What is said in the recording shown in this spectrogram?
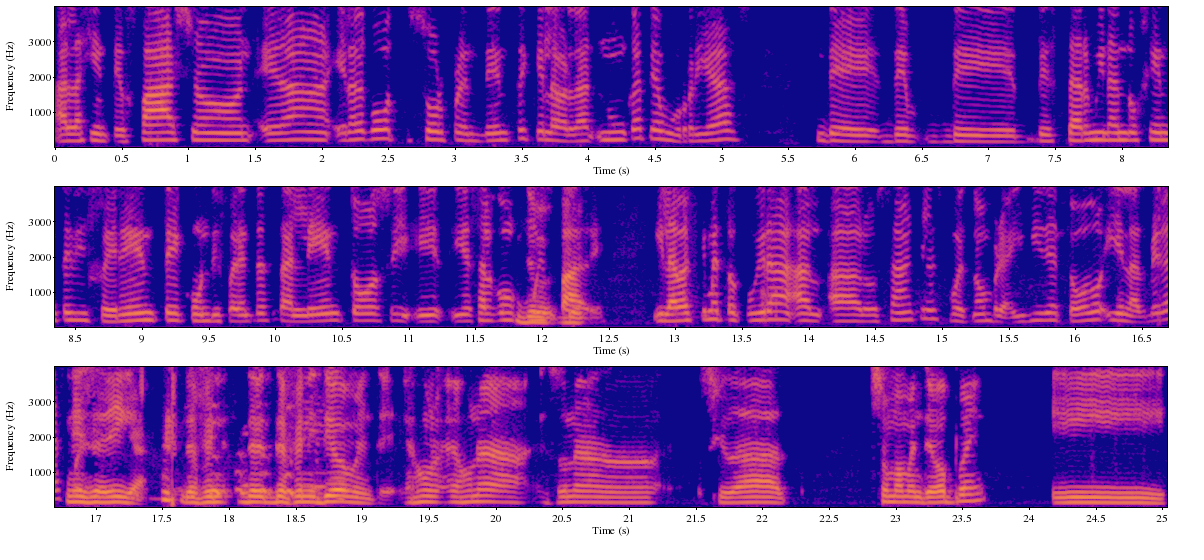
a la gente fashion, era, era algo sorprendente que la verdad nunca te aburrías de, de, de, de estar mirando gente diferente, con diferentes talentos, y, y- y es algo muy padre. Y la vez que me tocó ir a, a- a Los Ángeles, pues no, hombre, ahí vi de todo, y en Las Vegas, Ni pues, se diga, Defin- de- definitivamente. Es, un- es, una, es una ciudad sumamente open y,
